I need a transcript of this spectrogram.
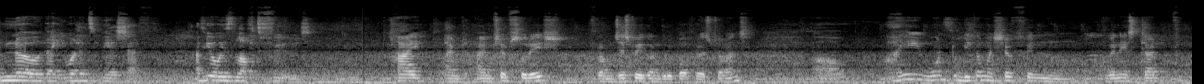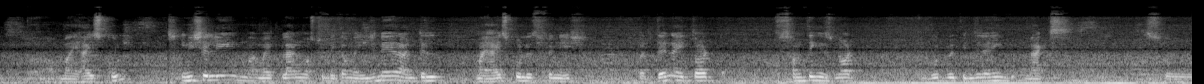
Know that you wanted to be a chef? Have you always loved food? Hi, I'm, I'm Chef Suresh from Just Vegan Group of Restaurants. Uh, I want to become a chef in when I start uh, my high school. Initially, my, my plan was to become an engineer until my high school is finished. But then I thought something is not good with engineering, max. So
